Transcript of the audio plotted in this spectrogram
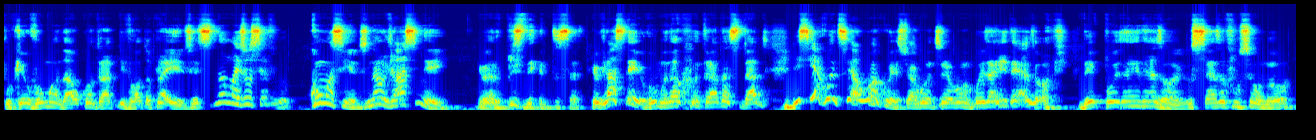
porque eu vou mandar o contrato de volta para eles. Ele disse: não, mas você. Como assim? Eu disse: não, eu já assinei. Eu era o presidente do Santos. Eu já sei, eu vou mandar o um contrato assinado. E se acontecer alguma coisa? Se acontecer alguma coisa, a gente resolve. Depois a gente resolve. O César funcionou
